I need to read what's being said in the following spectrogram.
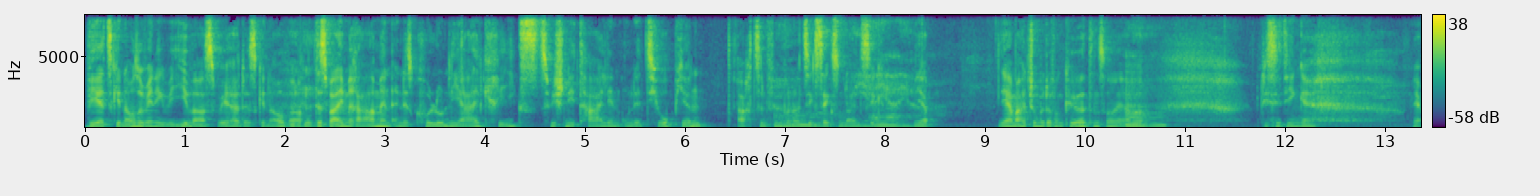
Wer jetzt genauso wenig wie ich weiß, wer das genau war, das war im Rahmen eines Kolonialkriegs zwischen Italien und Äthiopien, 1895, oh, 96. Ja, ja, ja. ja. Ja, man hat schon mal davon gehört und so, ja, aber oh. diese Dinge, ja.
